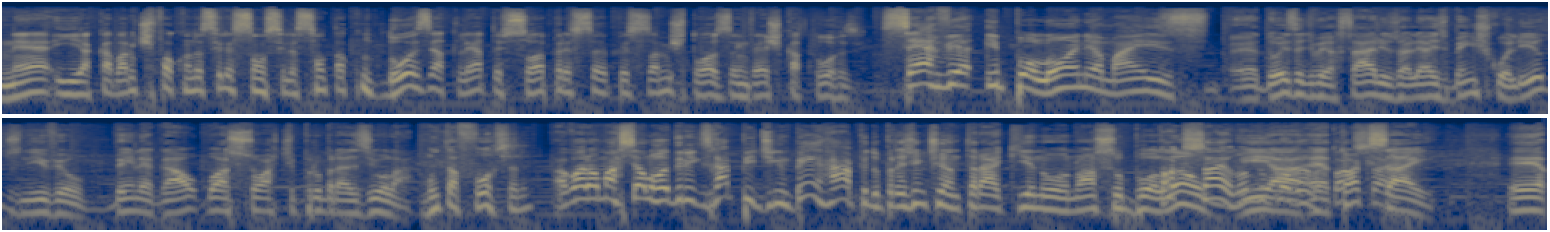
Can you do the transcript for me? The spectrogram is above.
né? E acabaram desfocando a seleção. A seleção tá com 12 atletas só para esses amistosos, ao invés de 14. Sérvia e Polônia, mais é, dois adversários, aliás, bem escolhidos, nível bem legal. Boa sorte pro Brasil lá. Muita força, né? Agora o Marcelo Rodrigues, rapidinho, bem rápido pra gente entrar aqui no nosso bolão. Toque sai, o nome e do a- programa, é, toque toque sai. sai. É,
